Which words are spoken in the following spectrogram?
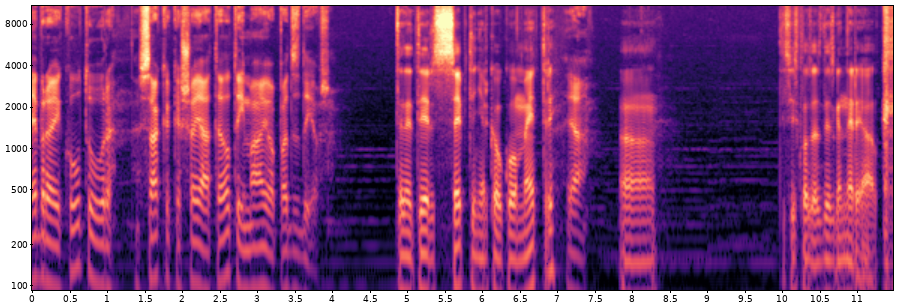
ebreju kultūra saka, ka šajā teltī mājo pats Dievs. Tad ir septiņi ar kaut ko metri. Jā. Uh, tas izklausās diezgan nereāli.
